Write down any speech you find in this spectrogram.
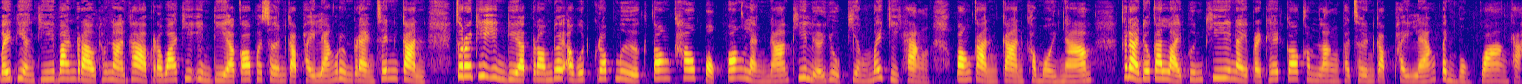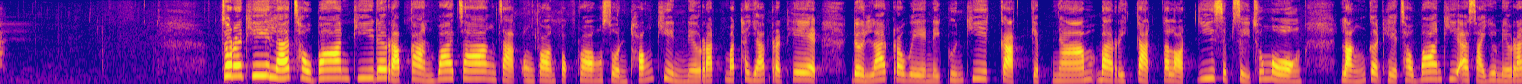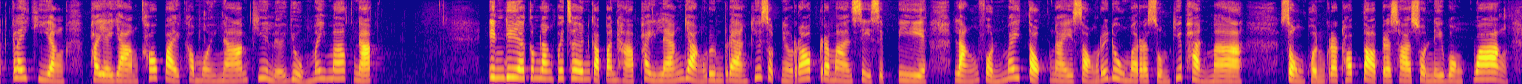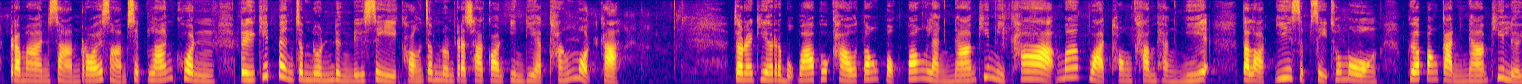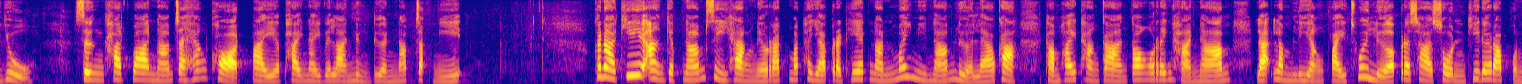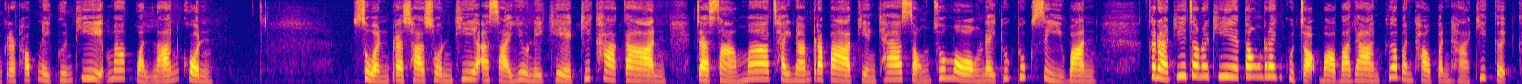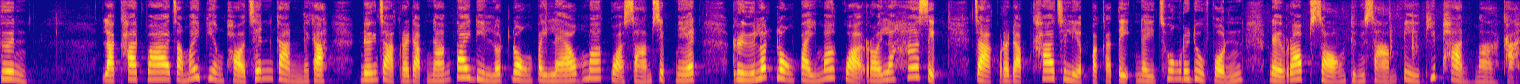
ไม่เพียงที่บ้านเราเท่านั้นค่ะ เพราะว่าที่อินเดียก็เผชิญกับภัยแล้งรุนแรงเช่นกัน เจ้าหน้าที่อินเดียพร้อมด้วยอาวุธครบมือต้องเข้าปกป้องแหล่งน้ำที่เหลืออยู่เพียงไม่กี่แห่ง ป้องกันการขโมยน้ำขณะเดียวกันหลายพื้นที่ในประเทศก็กำลังเผชิญกับภัยแล้งเป็นวงกว้างค่ะ จ้าหน้าที่และชาวบ้านที่ได้รับการว่าจ้างจากองค์กรปกครองส่วนท้องถิ่นในรัฐมัธยประเทศ เดินลาดตระเวนในพื้นที่กักเก็บน้ำบาริกัดตลอด 24 ชั่วโมง หลังเกิดเหตุชาวบ้านที่อาศัยอยู่ในรัฐใกล้เคียง พยายามเข้าไปขโมยน้ำที่เหลืออยู่ไม่มากนัก อินเดียกำลังเผชิญกับปัญหาภัยแล้งอย่างรุนแรงที่สุดในรอบประมาณ 40 ปี หลังฝนไม่ตกใน 2 ฤดูมรสุมที่ผ่านมา ส่งผลกระทบต่อประชาชนในวงกว้าง ประมาณ 330 ล้านคน หรือคิดเป็นจำนวนหนึ่งใน 4 ของจำนวนประชากรอินเดียทั้งหมดค่ะเจ้าหน้าที่ระบุว่าพวกเขาต้องปกป้องแหล่งน้ำที่มีค่ามากกว่าทองคำแห่งนี้ ตลอด 24 ชั่วโมง เพื่อป้องกันน้ำที่เหลืออยู่ ซึ่งคาดว่าน้ำจะแห้งขอดไปภายในเวลาหนึ่งเดือนนับจากนี้ ขณะที่อ่างเก็บน้ำสี่แห่งในรัฐมัธยประเทศนั้นไม่มีน้ำเหลือแล้วค่ะทำให้ทางการต้องเร่งหาน้ำและลำเลียงไปช่วยเหลือประชาชนที่ได้รับผลกระทบในพื้นที่มากกว่าล้านคนส่วนประชาชนที่อาศัยอยู่ในเขตที่คาการ จะสามารถใช้น้ำประปาเพียงแค่ 2 ชั่วโมงในทุกๆ 4 วัน ขณะที่เจ้าหน้าที่ต้องเร่งขุดเจาะบ่อบาดาลเพื่อบรรเทาปัญหาที่เกิดขึ้น และคาดว่าจะไม่เพียงพอเช่นกันนะคะ เนื่องจากระดับน้ำใต้ดินลดลงไปแล้วมากกว่า 30 เมตร หรือลดลงไปมากกว่าร้อยละ 50 จากระดับค่าเฉลี่ยปกติในช่วงฤดูฝนในรอบ 2-3 ปีที่ผ่านมาค่ะ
